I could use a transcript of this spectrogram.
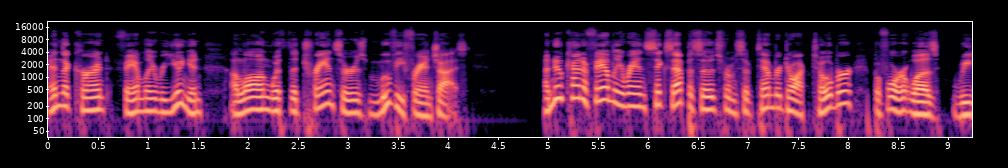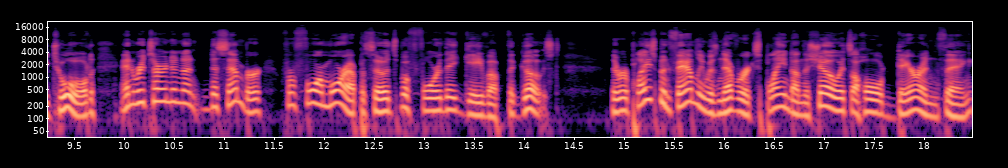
and the current Family Reunion, along with the Trancers movie franchise. A New Kind of Family ran six episodes from September to October before it was retooled, and returned in uh, December for four more episodes before they gave up the ghost. The replacement family was never explained on the show, it's a whole Darren thing.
